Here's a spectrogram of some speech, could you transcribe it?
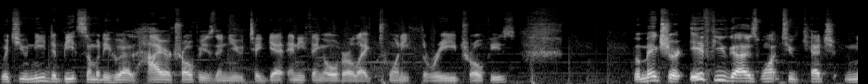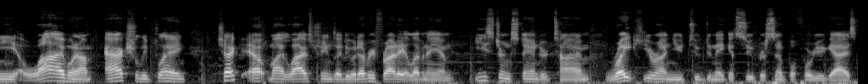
which you need to beat somebody who has higher trophies than you to get anything over like 23 trophies. But make sure if you guys want to catch me live when I'm actually playing, check out my live streams. I do it every Friday, 11 a.m. Eastern Standard Time, right here on YouTube to make it super simple for you guys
